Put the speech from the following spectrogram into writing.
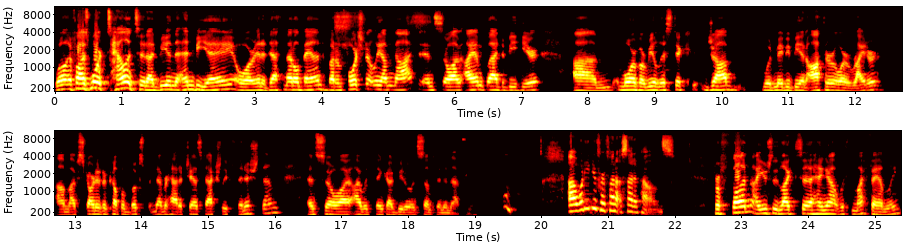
Well, if I was more talented, I'd be in the NBA or in a death metal band, but unfortunately, I'm not, and so I, I am glad to be here. Um, more of a realistic job would maybe be an author or a writer. Um, I've started a couple books, but never had a chance to actually finish them, and so I, I would think I'd be doing something in that field. Uh, what do you do for fun outside of Highlands? For fun, I usually like to hang out with my family.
